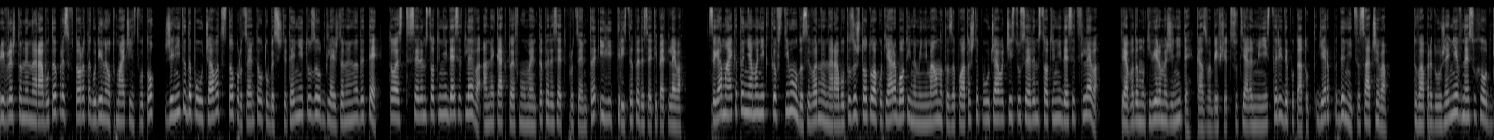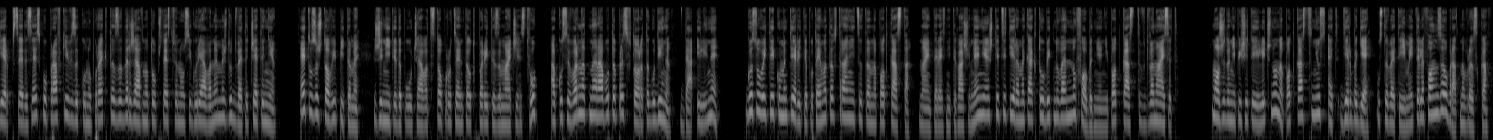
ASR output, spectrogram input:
При връщане на работа през втората година от майчинството, жените да получават 100% от обезщетението за отглеждане на дете, т.е. 710 лева, а не както е в момента 50% или 355 лева. Сега майката няма никакъв стимул да се върне на работа, защото ако тя работи на минималната заплата, ще получава чисто 710 лева. Трябва да мотивираме жените, казва бившият социален министр и депутат от ГЕРБ Деница Сачева. Това предложение внесоха от ГЕРБ СДС с поправки в законопроекта за държавното обществено осигуряване между двете четения. Ето защо ви питаме – жените да получават 100% от парите за майчинство, ако се върнат на работа през втората година. Да или не? Гласувайте и коментирайте по темата в страницата на подкаста. Най-интересните ваши мнения ще цитираме както обикновенно в обедния ни подкаст в 12. Може да ни пишете и лично на подкастnews.dirbg. Оставете име и телефон за обратна връзка.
